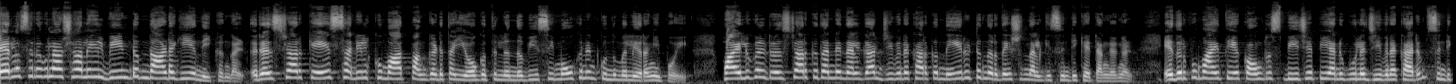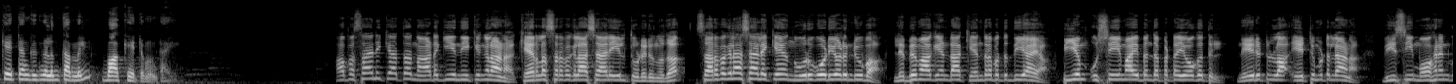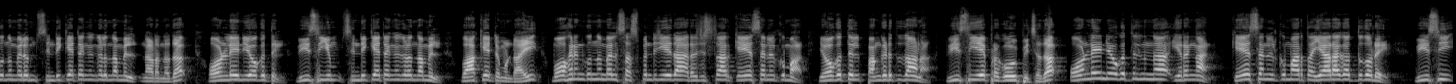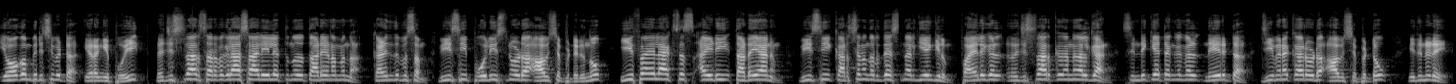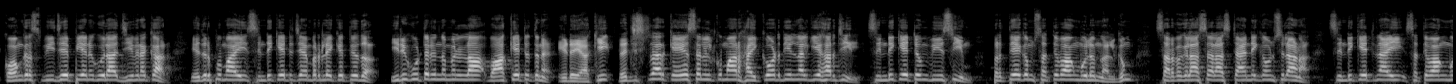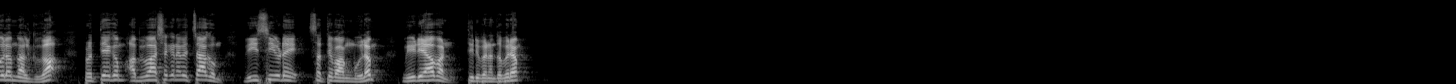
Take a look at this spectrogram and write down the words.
കേരള സർവകലാശാലയിൽ വീണ്ടും നാടകീയ നീക്കങ്ങൾ. രജിസ്ട്രാർ കെ എസ് അനിൽകുമാർ പങ്കെടുത്ത യോഗത്തിൽ നിന്ന് വി സി മോഹനൻ കുന്നുമൽ ഇറങ്ങിപ്പോയി. ഫയലുകൾ രജിസ്ട്രാർക്ക് തന്നെ നൽകാൻ ജീവനക്കാർക്ക് നേരിട്ട് നിർദ്ദേശം നൽകി സിൻഡിക്കേറ്റ് അംഗങ്ങൾ. എതിർപ്പുമായെത്തിയ കോൺഗ്രസ് ബി അനുകൂല ജീവനക്കാരും സിൻഡിക്കേറ്റ് അംഗങ്ങളും തമ്മിൽ വാക്കേറ്റമുണ്ടായി. അവസാനിക്കാത്ത നാടകീയ നീക്കങ്ങളാണ് കേരള സർവകലാശാലയിൽ തുടരുന്നത്. സർവകലാശാലയ്ക്ക് നൂറ് കോടിയോളം രൂപ ലഭ്യമാകേണ്ട കേന്ദ്ര പദ്ധതിയായ പി എം ഉഷയുമായി ബന്ധപ്പെട്ട യോഗത്തിൽ നേരിട്ടുള്ള ഏറ്റുമുട്ടലാണ് വി സി മോഹനൻ കുന്നുമ്മലും സിൻഡിക്കേറ്റ് അംഗങ്ങളും തമ്മിൽ നടന്നത്. ഓൺലൈൻ യോഗത്തിൽ വി സിയും സിൻഡിക്കേറ്റ് അംഗങ്ങളും തമ്മിൽ വാക്കേറ്റമുണ്ടായി. മോഹനൻ കുന്നുമ്മൽ സസ്പെൻഡ് ചെയ്ത രജിസ്ട്രാർ കെ എസ് അനിൽകുമാർ യോഗത്തിൽ പങ്കെടുത്തതാണ് വി സിയെ പ്രകോപിപ്പിച്ചത്. ഓൺലൈൻ യോഗത്തിൽ നിന്ന് ഇറങ്ങാൻ കെ എസ് അനിൽകുമാർ തയ്യാറാകാത്തതോടെ വി സി യോഗം പിരിച്ചുവിട്ട് ഇറങ്ങിപ്പോയി. രജിസ്ട്രാർ സർവകലാശാലയിൽ എത്തുന്നത് തടയണമെന്ന് കഴിഞ്ഞ ദിവസം വി സി പോലീസിനോട് ആവശ്യപ്പെട്ടിരുന്നു. E file access I D തടയാനും വി സി കർശന നിർദ്ദേശം നൽകിയെങ്കിലും ഫയലുകൾ രജിസ്ട്രാർക്ക് തന്നെ നൽകാൻ സിൻഡിക്കേറ്റ് അംഗങ്ങൾ നേരിട്ട് ജീവനക്കാരോട് ആവശ്യപ്പെട്ടു. ഇതിനിടെ കോൺഗ്രസ് ബി ജെ പി അനുകൂല ജീവനക്കാർ എതിർപ്പുമായി സിൻഡിക്കേറ്റ് ചേംബറിലേക്ക് എത്തിയത് ഇരുകൂട്ടരും തമ്മിലുള്ള വാക്കേറ്റത്തിന് ഇടയാക്കി. രജിസ്ട്രാർ കെ എസ് അനിൽകുമാർ ഹൈക്കോടതിയിൽ നൽകിയ ഹർജിയിൽ സിൻഡിക്കേറ്റും വി സിയും പ്രത്യേകം സത്യവാങ്മൂലം നൽകും. സർവകലാശാല സ്റ്റാൻഡിംഗ് കൗൺസിലാണ് സിൻഡിക്കേറ്റിനായി സത്യവാങ്മൂലം നൽകുക. പ്രത്യേകം അഭിഭാഷകനെ വെച്ചാകും വി സിയുടെ സത്യവാങ്മൂലം. Media one Thiruvananthapuram.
